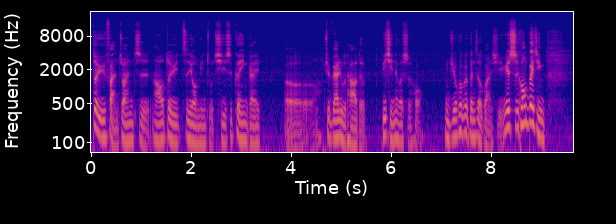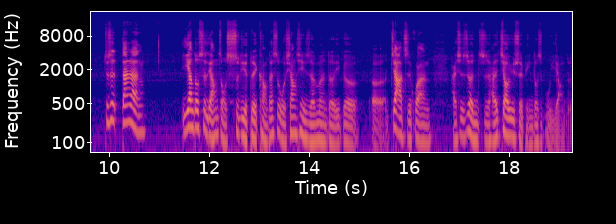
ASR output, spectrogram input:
对于反专制，然后对于自由民主，其实更应该呃去 value 它的，比起那个时候，你觉得会不会跟这个关系？因为时空背景就是当然一样都是两种势力的对抗，但是我相信人们的一个呃价值观。还是认知，还是教育水平都是不一样的。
